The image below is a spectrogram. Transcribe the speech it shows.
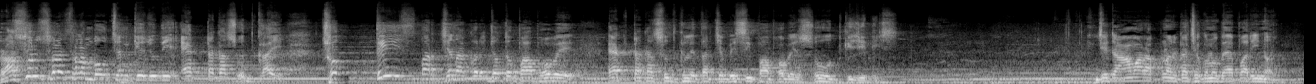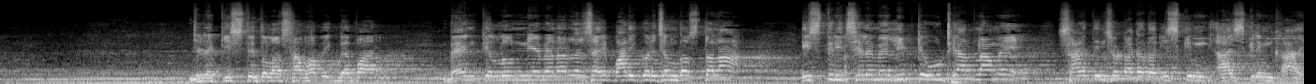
রাসুল সাল্লাম বলছেন, কে যদি এক টাকা সুদ খায়, ছত্রিশ বার জেনা করে যত পাপ হবে, এক টাকা সুদ খেলে তার চেয়ে বেশি পাপ হবে সুদ কি জিনিস? যেটা আমার আপনার কাছে কোনো ব্যাপারই নয়। যেটা কিস্তি তোলা স্বাভাবিক ব্যাপার। ব্যাংকে লোন নিয়ে ম্যানেজার সাহেব বাড়ি করেছেন দশতলা। স্ত্রী, ছেলে মেয়ে লিফটে উঠে আর নামে সাড়ে তিনশো টাকা তার আইসক্রিম খায়।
